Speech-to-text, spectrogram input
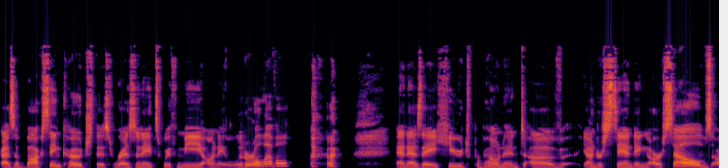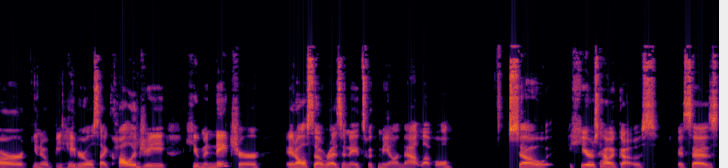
As a boxing coach, this resonates with me on a literal level. and as a huge proponent of understanding ourselves, our, you know, behavioral psychology, human nature, it also resonates with me on that level. So, here's how it goes. It says,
